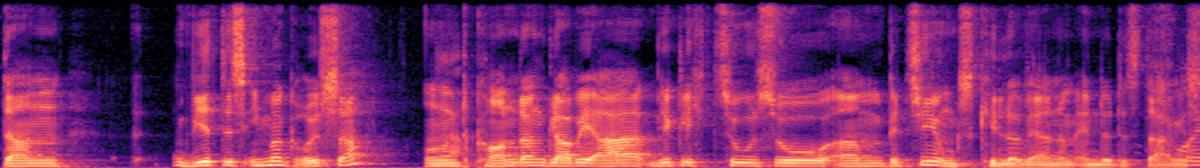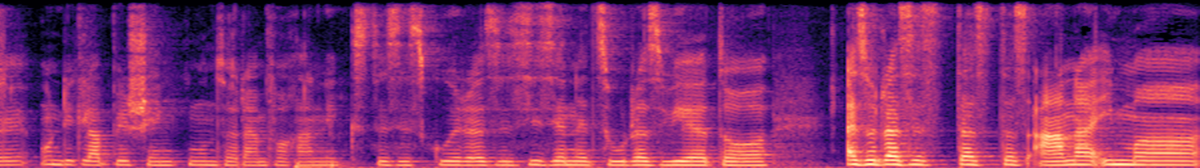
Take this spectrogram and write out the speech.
dann wird es immer größer und ja. kann dann, glaube ich, auch wirklich zu so ähm, Beziehungskiller werden am Ende des Tages. Voll. Und ich glaube, wir schenken uns halt einfach auch nichts. Das ist gut. Also es ist ja nicht so, dass wir da, also dass es, dass, dass einer immer,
